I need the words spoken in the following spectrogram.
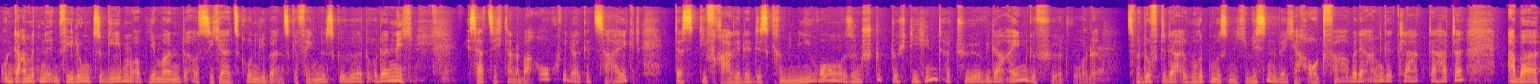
und damit eine Empfehlung zu geben, ob jemand aus Sicherheitsgründen lieber ins Gefängnis gehört oder nicht. Es hat sich dann aber auch wieder gezeigt, dass die Frage der Diskriminierung so ein Stück durch die Hintertür wieder eingeführt wurde. Zwar durfte der Algorithmus nicht wissen, welche Hautfarbe der Angeklagte hatte, aber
